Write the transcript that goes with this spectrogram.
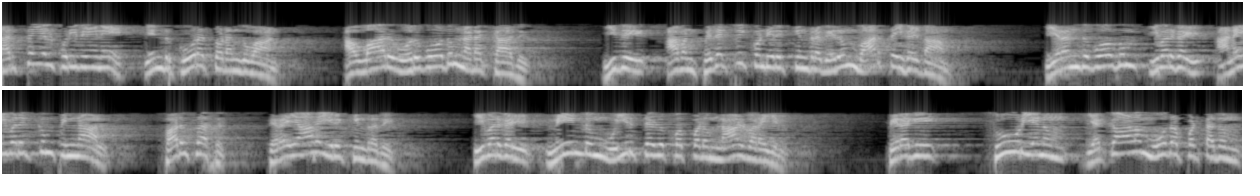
நற்செயல் புரிவேனே என்று கூறத் தொடங்குவான் அவ்வாறு ஒருபோதும் நடக்காது. இது அவன் பிதற்றிக் கொண்டிருக்கின்ற வெறும் வார்த்தைகள் தாம் இறந்து போகும் இவர்கள் அனைவருக்கும் பின்னால் பருசக திரையாக இருக்கின்றது. இவர்கள் மீண்டும் உயிர் தெழுப்பப்படும் நாள் வரையில். பிறகு சூரியனும் எக்காலம் ஊதப்பட்டதும்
